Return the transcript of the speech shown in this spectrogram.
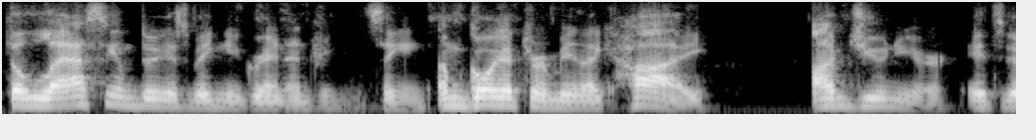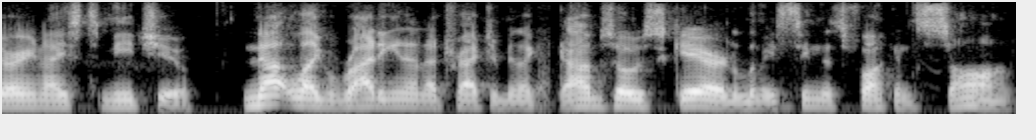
the last thing I'm doing is making a grand entrance and singing. I'm going up to her and being like, "Hi, I'm Junior. It's very nice to meet you." Not like riding in on a tractor, and being like, "I'm so scared. Let me sing this fucking song."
